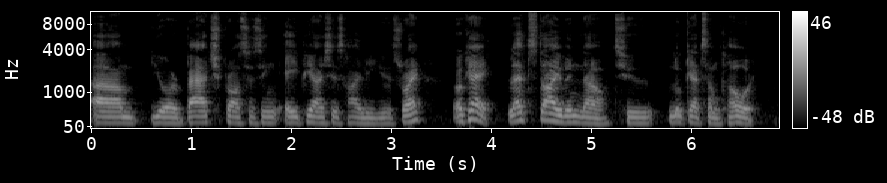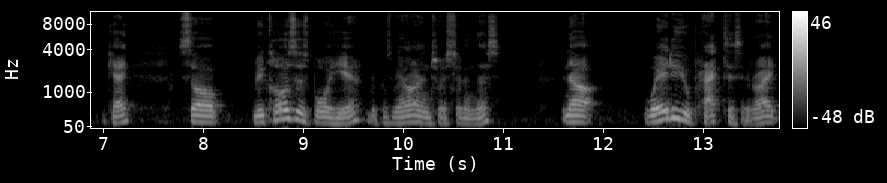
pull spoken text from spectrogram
Um, your batch processing APIs is highly used, right? Okay, let's dive in now to look at some code, okay? So we close this boy here because we're not interested in this. Now, where do you practice it, right?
